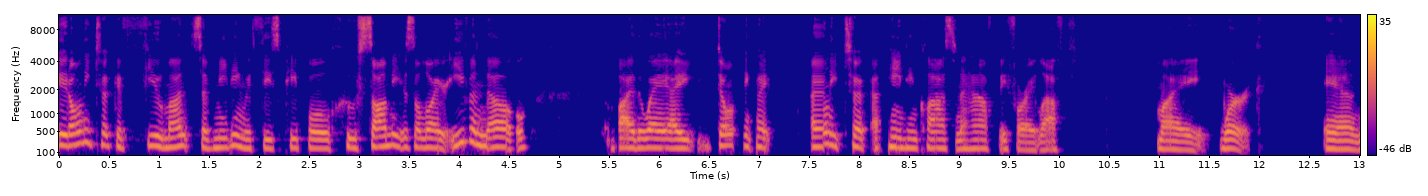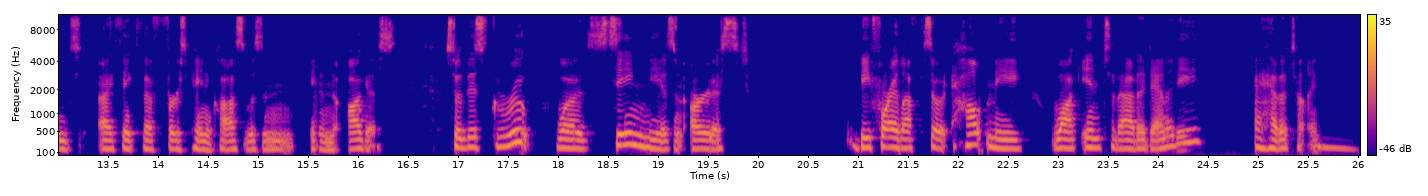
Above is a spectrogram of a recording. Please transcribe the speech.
it only took a few months of meeting with these people who saw me as a lawyer even though by the way i don't think i i only took a painting class and a half before i left my work and i think the first painting class was in in august so this group was seeing me as an artist before I left. So it helped me walk into that identity ahead of time.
